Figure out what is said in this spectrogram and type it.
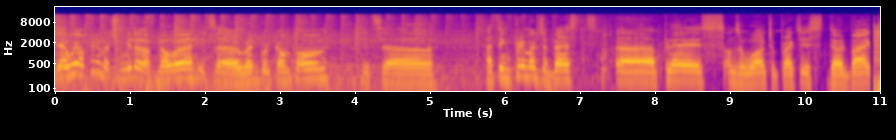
Yeah, we are pretty much middle of nowhere. It's a Red Bull compound. It's, uh, I think, pretty much the best uh, place on the world to practice dirt bike.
